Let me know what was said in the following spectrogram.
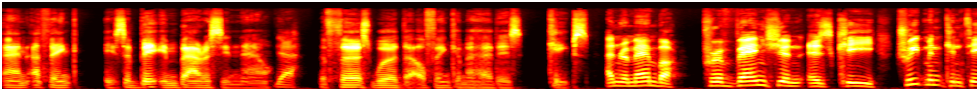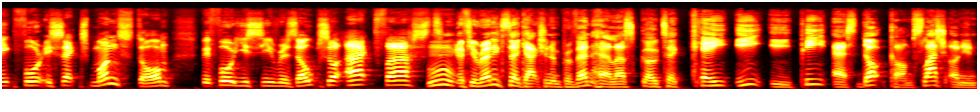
and I think it's a bit embarrassing now, yeah. the first word that I'll think in my head is keeps. And remember, prevention is key. Treatment can take 46 months, Dom, before you see results. So act fast. Mm, if you're ready to take action and prevent hair loss, go to E keeps.com slash onion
